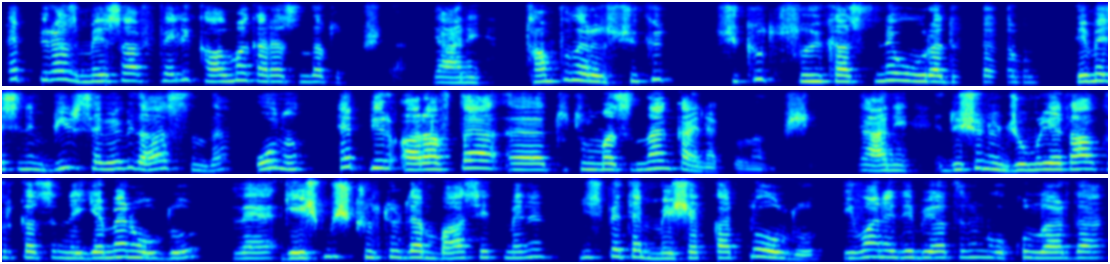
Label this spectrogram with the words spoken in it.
hep biraz mesafeli kalmak arasında tutmuşlar. Yani Tanpınar'ın sükut, sükut suikastine uğradım demesinin bir sebebi de aslında onun hep bir arafta e, tutulmasından kaynaklanan bir şey. Yani düşünün Cumhuriyet Halk Fırkası'nın egemen olduğu ve geçmiş kültürden bahsetmenin nispeten meşakkatli olduğu, divan edebiyatının okullarda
